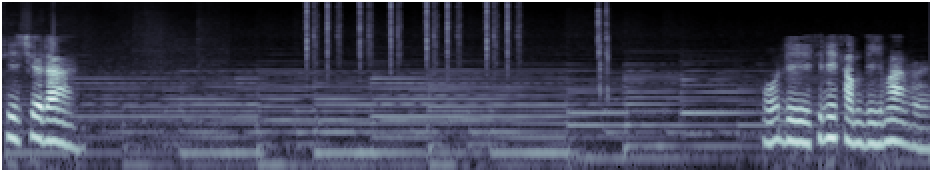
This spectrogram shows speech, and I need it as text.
ที่เชื่อได้ อ้ดีที่นี่ทำดีมากเลย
